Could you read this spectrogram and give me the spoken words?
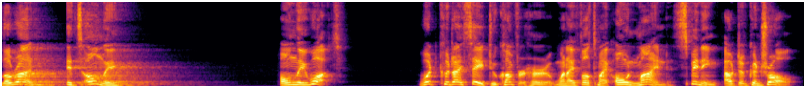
Loren, it's only. Only what? What could I say to comfort her when I felt my own mind spinning out of control?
